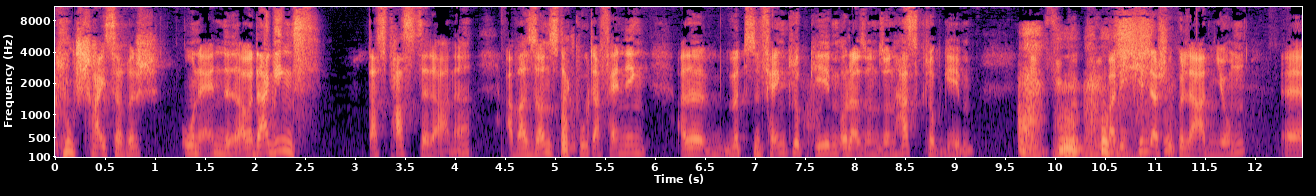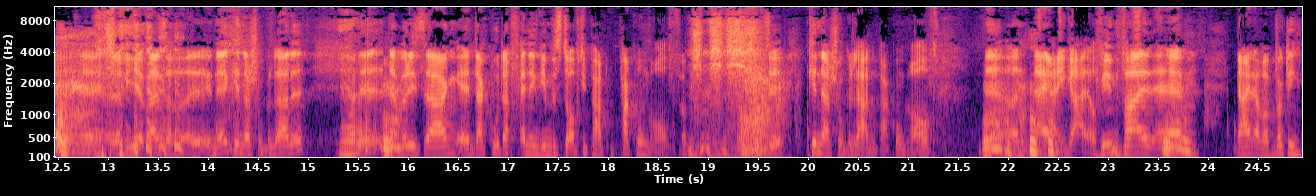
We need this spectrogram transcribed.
klugscheißerisch, ohne Ende. Aber da ging's. Das passte da, ne? Aber sonst Dakota Fanning, also wird es einen Fanclub geben oder so, so einen Hassclub geben, wie, wie, wie bei den Kinderschokoladenjungen. Äh, äh, oder wie hier, weißt du, äh, ne, Kinderschokolade. Ja. Äh, da würde ich sagen, äh, Dakota Fanning, die müsste auf die Pack- Packung rauf. Diese Kinderschokoladenpackung rauf. Ne? Und, naja, egal. Auf jeden Fall, ähm, nein, aber wirklich ein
